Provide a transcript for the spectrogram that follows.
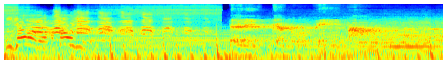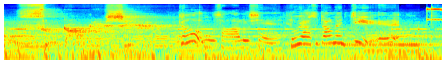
ဒီကောင်းပါပဲအဆောင်ကြီးအဲ့ဒီကံကိုပြီးမှစွတ်တောင်းနေရှိကန်းကိုအူဆောင်လာလို့ရှရင်လူရဆူတောင်းနိုင်ပြည့်တယ်တဲ့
